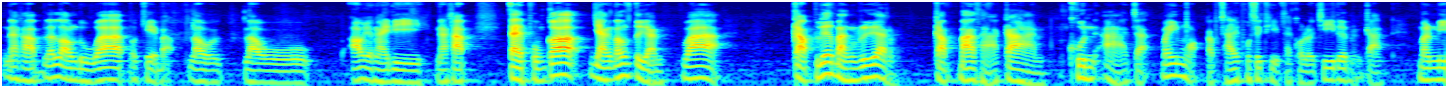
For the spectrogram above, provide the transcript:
ๆนะครับ แล้วลองดูว่าโอเคแบบเราเราเอาอยัางไงดีนะครับ แต่ผมก็ยังต้องเตือนว่ากับเรื่องบางเรื่องกับบางสถานการณ์ คุณอาจจะไม่เหมาะกับใช้ positive psychology ด้วยเหมือนกัน มันมี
